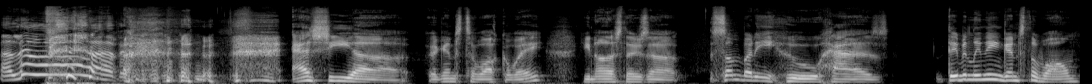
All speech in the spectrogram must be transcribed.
a little 11. As she uh, begins to walk away, you notice there's a somebody who has. They've been leaning against the wall.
